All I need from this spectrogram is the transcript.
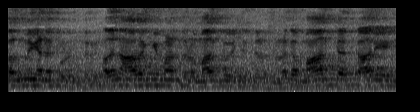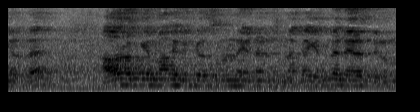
தன்மை எனக்கு கொடுத்துரு. அதனால் ஆரோக்கியமான மார்க்க விஷயத்தில் சொன்னாக்கா மார்க்க காரியங்களில் ஆரோக்கியமாக இருக்கிற சூழ்நிலை என்னன்னு சொன்னாக்கா எந்த நேரத்திலும்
